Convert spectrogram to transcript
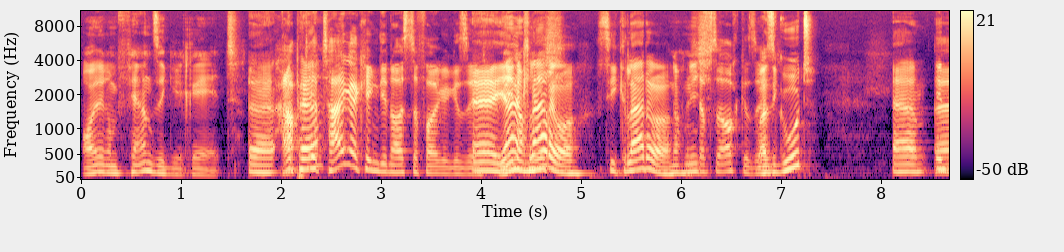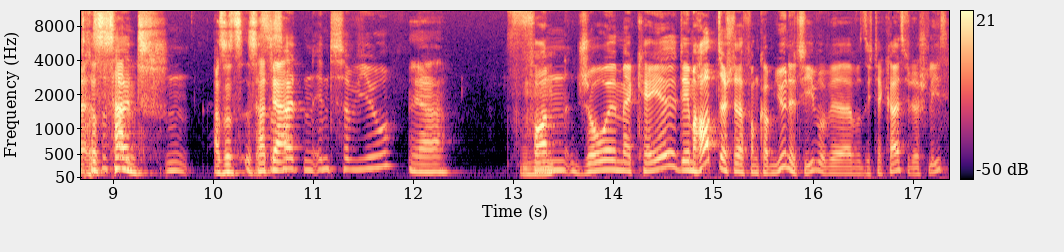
eurem Fernsehgerät? Äh, Habt ihr Tiger King die neueste Folge gesehen? Äh, ja, Nee, noch claro. Sí, claro. Noch ich nicht. habe sie auch gesehen. War sie gut? Ähm, Äh, es ist halt interessant. ein- also, es, es Es hat ist ja. halt ein Interview ja. Von Joel McHale, dem Hauptdarsteller von Community, wo, wir, wo sich der Kreis wieder schließt.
